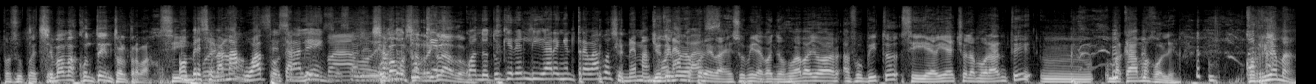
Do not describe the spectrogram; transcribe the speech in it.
Por supuesto. Se va más contento al trabajo. Sí. Hombre, se va más guapo se también. se sale Se va más quieres- arreglado. Cuando tú quieres ligar en el trabajo, siempre más Yo mona tengo una vas. prueba, eso mira, cuando jugaba yo a, a futbito, si había hecho el amor antes, mm, marcaba más goles. Corría más.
